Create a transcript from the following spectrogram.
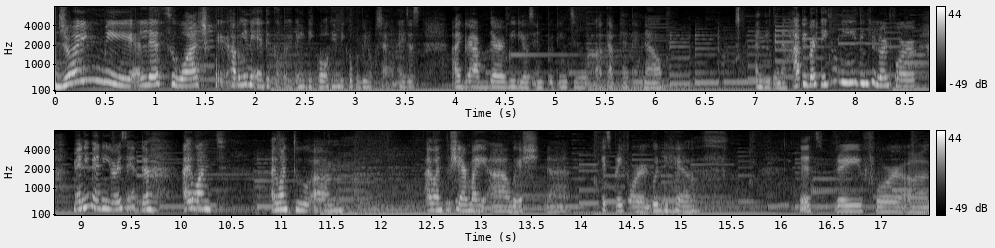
join me. Let's watch. Habang ini-edit ko, hindi ko, hindi ko binuksan. I just, I grabbed their videos and put into uh, CapCut and now, andito na. Happy birthday to me. Thank you, Lord, for many, many years. And uh, I want, I want to, um, I want to share my uh, wish na let's pray for good health. Let's pray for uh,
